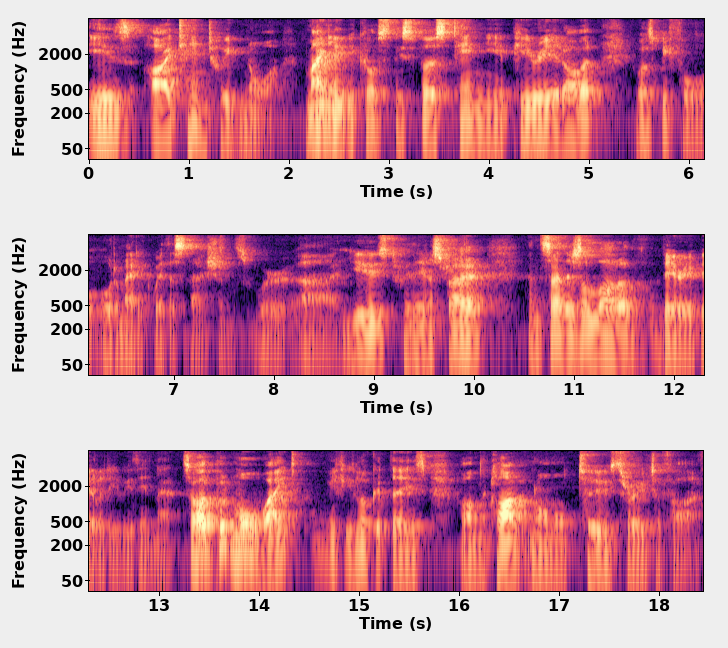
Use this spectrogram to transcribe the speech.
is I tend to ignore, mainly because this first 10 year period of it was before automatic weather stations were uh, used within Australia. And so there's a lot of variability within that. So I'd put more weight, if you look at these, on the climate normal 2 through to 5.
